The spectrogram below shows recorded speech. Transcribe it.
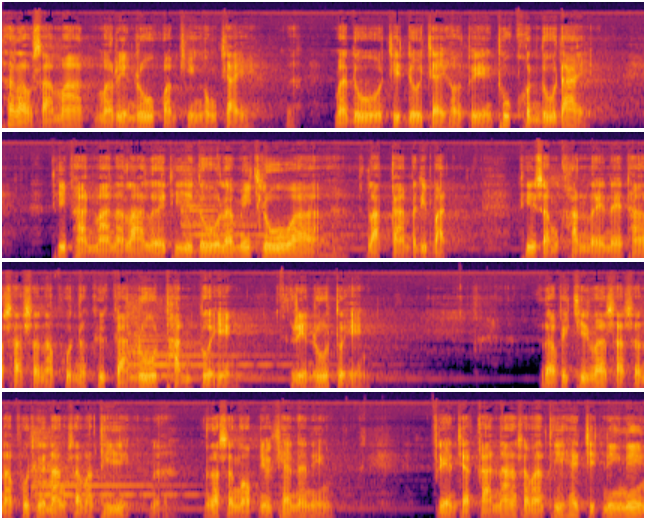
ถ้าเราสามารถมาเรียนรู้ความจริงของใจ มาดูจิตดูใจของตัวเองทุกคนดูได้ ที่ผ่านมานาละเลยที่จะดูแล้วไม่รู้ว่าหลักการปฏิบัติ ที่สำคัญเลยในทางศาสนาพุทธก็คือการรู้ทันตัวเอง เรียนรู้ตัวเอง เราไปคิดว่าศาสนาพุทธคือนั่งสมาธินะก็สงบอยู่แค่นั้นเอง เปลี่ยนจากการนั่งสมาธิให้จิตนิ่ง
